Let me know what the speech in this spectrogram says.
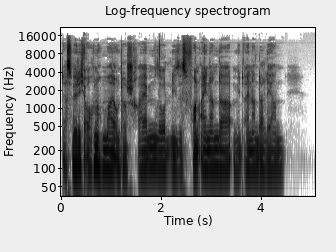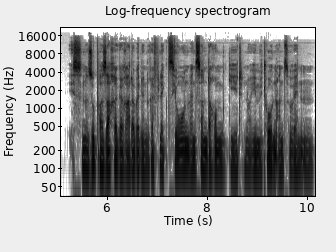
Das würde ich auch nochmal unterschreiben. So dieses Voneinander, Miteinander lernen ist eine super Sache, gerade bei den Reflexionen, wenn es dann darum geht, neue Methoden anzuwenden.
